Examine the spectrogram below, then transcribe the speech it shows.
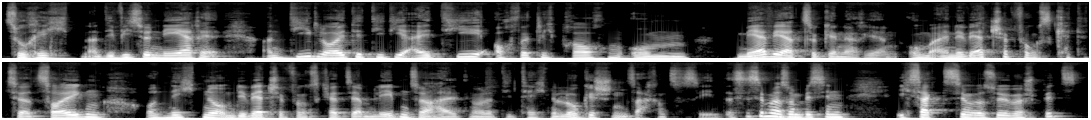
zu richten, an die Visionäre, an die Leute, die die IT auch wirklich brauchen, um Mehrwert zu generieren, um eine Wertschöpfungskette zu erzeugen und nicht nur um die Wertschöpfungskette am Leben zu erhalten oder die technologischen Sachen zu sehen. Das ist immer so ein bisschen, ich sage das immer so überspitzt,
